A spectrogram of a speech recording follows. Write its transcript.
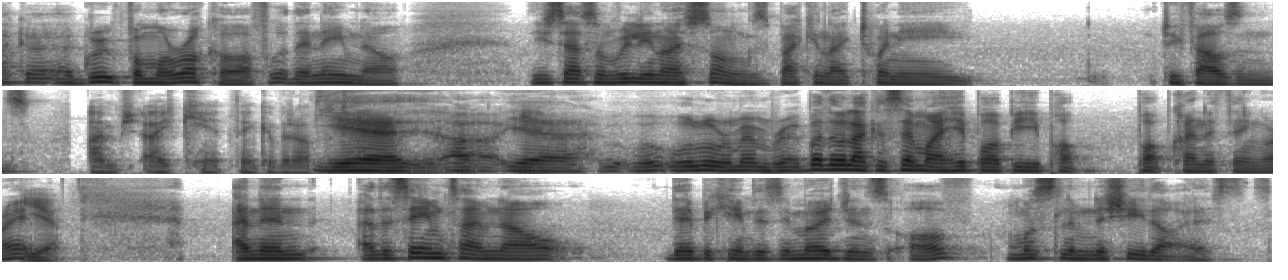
like a, a group from Morocco. I forgot their name now. They used to have some really nice songs back in like 20, 2000s. I'm I can't think of it off. The Yeah, top of my head, uh, but yeah, We'll, we'll all remember it. But they were like a semi hip hop pop pop kind of thing, right? yeah, And then at the same time now, there became this emergence of Muslim nasheed artists,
